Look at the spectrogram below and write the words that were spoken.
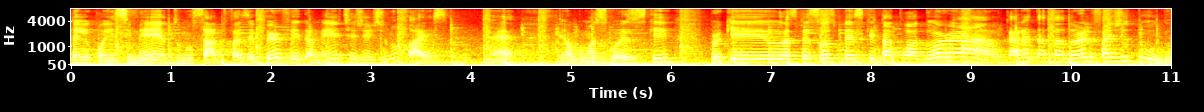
tem o conhecimento, não sabe fazer perfeitamente, a gente não faz. Né? Tem algumas coisas que. Porque as pessoas pensam que tatuador, ah, o cara é tatuador, ele faz de tudo.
